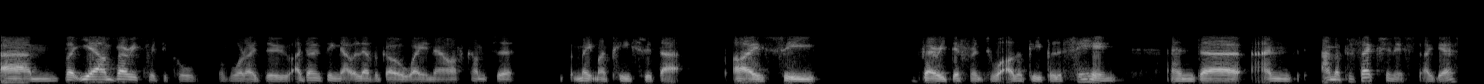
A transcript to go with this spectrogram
Um, but yeah, I'm very critical of what I do. I don't think that will ever go away now. I've come to make my peace with that. I see very different to what other people are seeing, and uh, and I'm a perfectionist, I guess,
